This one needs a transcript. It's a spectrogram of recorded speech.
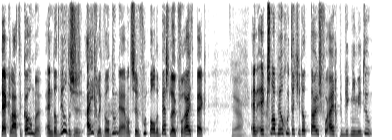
Peck laten komen. En dat wilden ze eigenlijk wel doen, hè? Want ze voetbalden best leuk vooruit, Peck. Ja, en ik snap heel goed dat je dat thuis voor eigen publiek niet meer doen,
